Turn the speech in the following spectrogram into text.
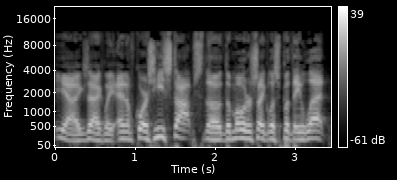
Yeah, exactly. And of course, he stops the the motorcyclist, but they let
